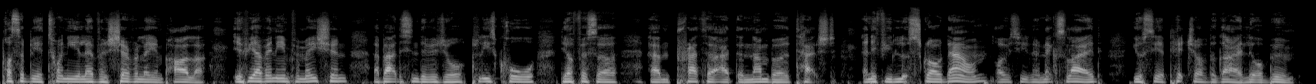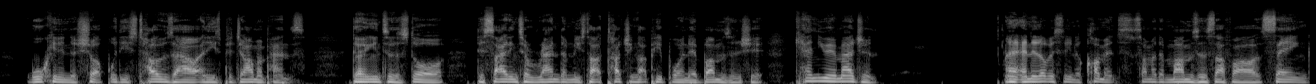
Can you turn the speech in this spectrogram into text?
possibly a 2011 Chevrolet Impala. If you have any information about this individual, please call the officer um, Prater at the number attached. And if you look, scroll down, obviously in the next slide, you'll see a picture of the guy, Little Boom, walking in the shop with his toes out and his pajama pants, going into the store, deciding to randomly start touching up people on their bums and shit. Can you imagine? and then obviously in the comments some of the mums and stuff are saying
